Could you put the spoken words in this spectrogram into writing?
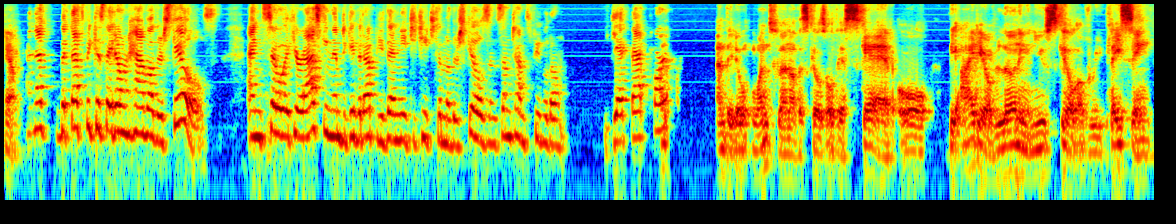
Yeah. And that, but that's because they don't have other skills. And so if you're asking them to give it up, you then need to teach them other skills. And sometimes people don't get that part. And they don't want to learn other skills, or they're scared, or the idea of learning a new skill of replacing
